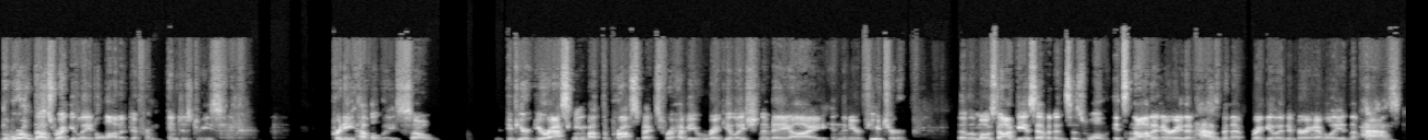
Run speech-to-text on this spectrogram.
the world does regulate a lot of different industries pretty heavily. So if you're, you're asking about the prospects for heavy regulation of AI in the near future, the most obvious evidence is, well, it's not an area that has been regulated very heavily in the past.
